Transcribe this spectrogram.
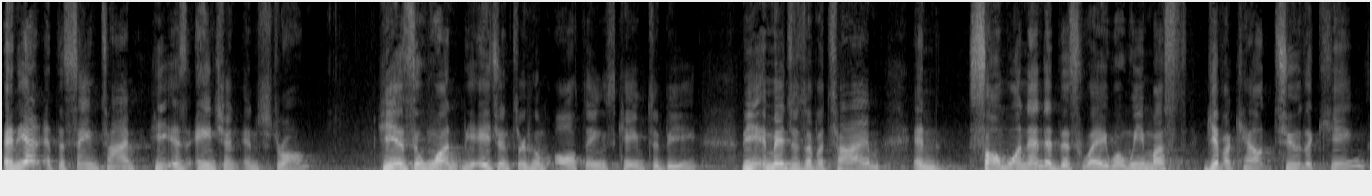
And yet, at the same time, he is ancient and strong. He is the one, the agent through whom all things came to be. The images of a time, and Psalm 1 ended this way when we must give account to the king,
